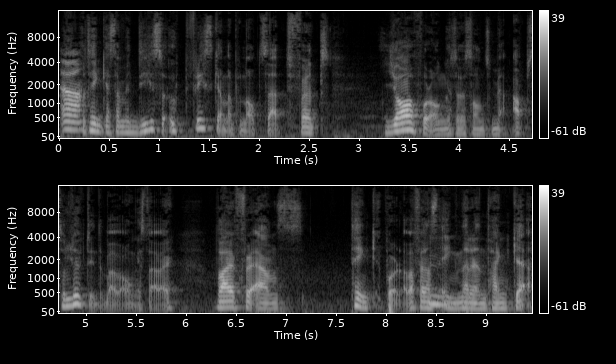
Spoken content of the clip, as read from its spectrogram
Ja. Och tänker så här, men det är så uppfriskande på något sätt. För att jag får ångest över sånt som jag absolut inte behöver ångest över. Varför ens tänka på det då? Varför ens ägna det en tanke?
